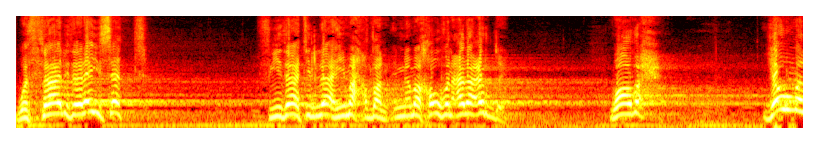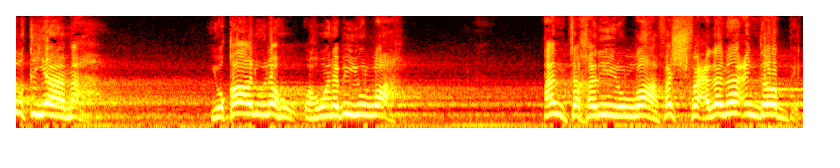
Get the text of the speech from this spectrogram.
والثالثة ليست في ذات الله محضا إنما خوفا على عرضه. واضح؟ يوم القيامة يقال له وهو نبي الله أنت خليل الله فاشفع لنا عند ربك.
